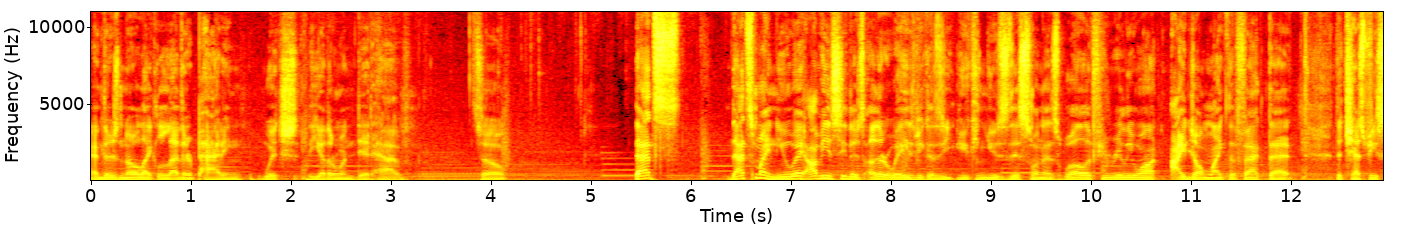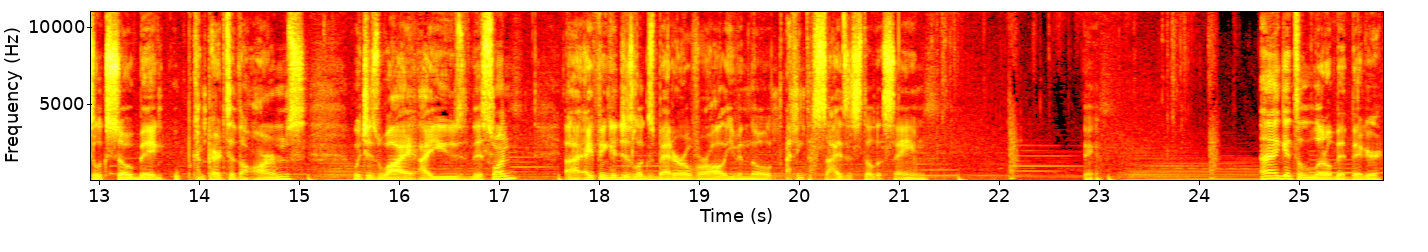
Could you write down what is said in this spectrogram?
and there's no like leather padding, which the other one did have. So that's that's my new way. Obviously, there's other ways because you can use this one as well if you really want. I don't like the fact that the chest piece looks so big compared to the arms, which is why I use this one. Uh, I think it just looks better overall, even though I think the size is still the same. See. Uh, it gets a little bit bigger.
